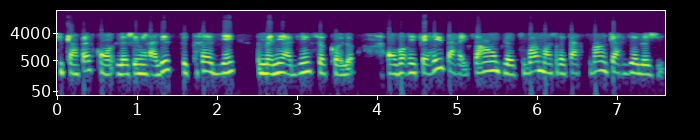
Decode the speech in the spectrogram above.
puis quand est-ce qu'on le généraliste peut très bien mener à bien ce cas-là. On va référer, par exemple, tu vois, moi, je réfère souvent en cardiologie.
